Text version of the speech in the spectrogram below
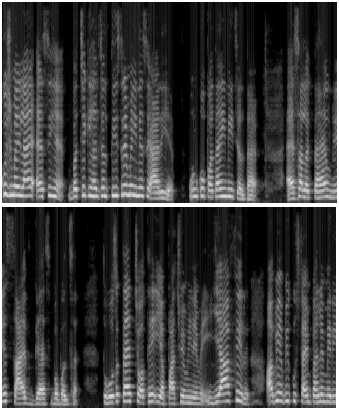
कुछ महिलाएँ ऐसी हैं, बच्चे की हलचल तीसरे महीने से आ रही है, उनको पता ही नहीं चलता है। ऐसा लगता है उन्हें शायद गैस बबल्स है। तो हो सकता है चौथे या पाँचवें महीने में, या फिर अभी अभी कुछ टाइम पहले मेरी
